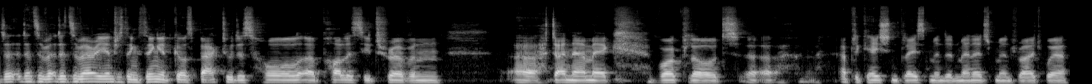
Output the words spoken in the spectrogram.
that's a that's a very interesting thing. It goes back to this whole uh, policy driven uh, dynamic workload uh, application placement and management, right? Where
